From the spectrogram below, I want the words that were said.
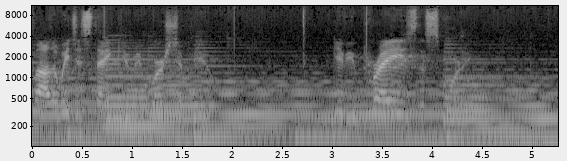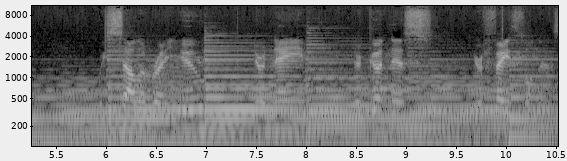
Father, we just thank you. We worship you. Give you praise this morning. We celebrate you, your name, your goodness, faithfulness,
